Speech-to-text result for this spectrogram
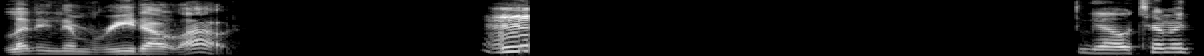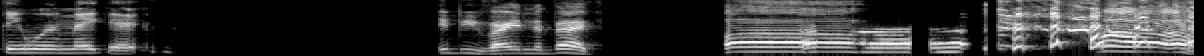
letting them read out loud? Yo, Timothy wouldn't make it. He'd be right in the back. Uh, uh,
